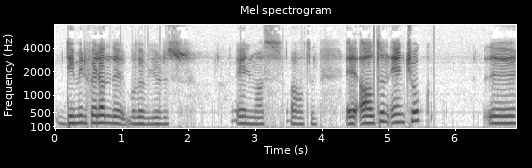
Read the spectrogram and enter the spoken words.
demir falan da bulabiliyoruz. Elmas, altın. E, altın en çok e,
